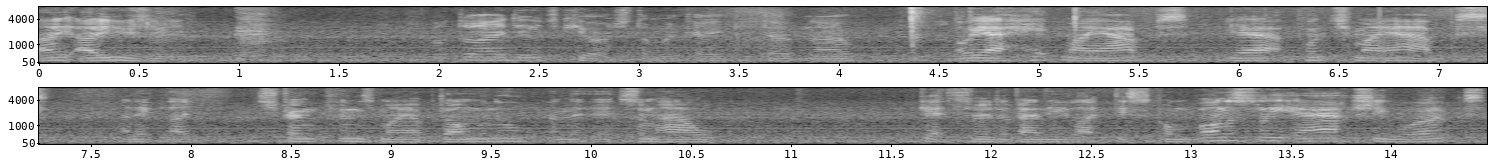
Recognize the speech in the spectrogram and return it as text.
I, I usually... What do I do to cure a stomachache? I don't know. Oh yeah, I hit my abs. Yeah, I punch my abs and it like strengthens my abdominal and it, it somehow gets rid of any like discomfort. Honestly, it actually works.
